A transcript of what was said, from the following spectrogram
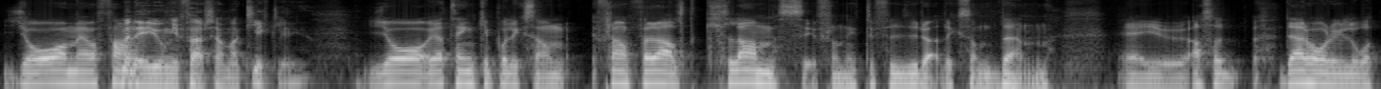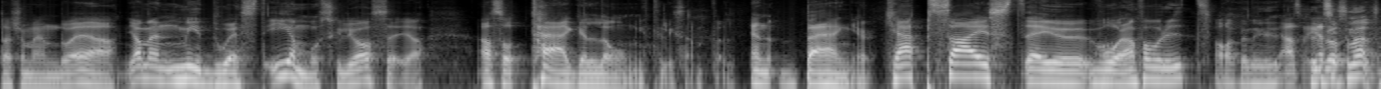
ja, men vad fan. Men det är ju ungefär samma klick. Ja, och jag tänker på liksom framförallt Clumsy från 94, liksom den. Är ju, alltså där har du ju låtar som ändå är, ja men Midwest-emo skulle jag säga. Alltså Tag Along till exempel. En banger. Capsized är ju våran favorit. Ja, den är ju Alltså, hur bra ser- som helst.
